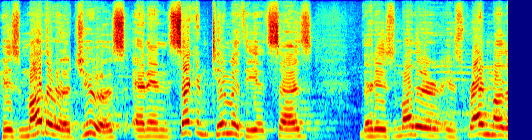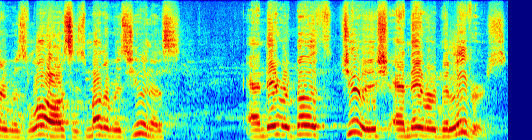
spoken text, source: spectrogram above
his mother, a Jewess, and in 2 Timothy it says that his mother, his grandmother was Lois, his mother was Eunice, and they were both Jewish and they were believers.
